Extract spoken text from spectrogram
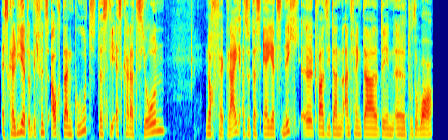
eskaliert und ich finde es auch dann gut, dass die Eskalation noch vergleich, also dass er jetzt nicht äh, quasi dann anfängt da den äh, To the War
